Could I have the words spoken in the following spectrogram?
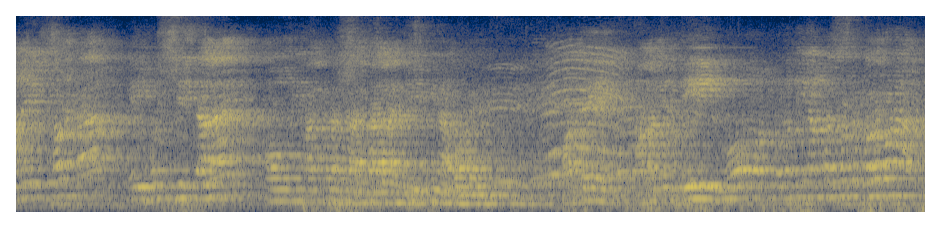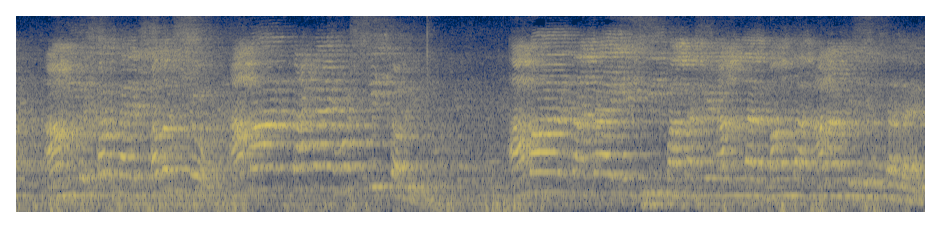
আরেক সরকার এই মসজিদ চালায় কওমি মাদ্রাসা চালায় ঠিক কিনা বলেন? অতএব আমাদের দিন ভোট কোনোদিন আমরা ছোট করব না। আমি তো সরকারের সদস্য, আমার টাকায় মসজিদ চলে। আমার টাকায় এসি বাতাসে আল্লাহর বান্দা আরামে শিক্ষা দেয়।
